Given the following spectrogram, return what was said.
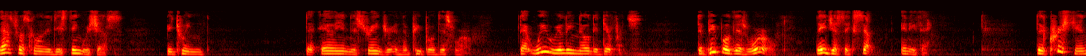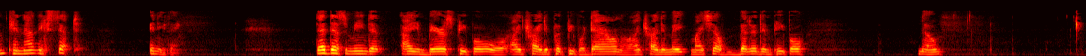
that's what's going to distinguish us between the alien, the stranger, and the people of this world. That we really know the difference. The people of this world, they just accept anything. The Christian cannot accept anything. That doesn't mean that I embarrass people or I try to put people down or I try to make myself better than people. No.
